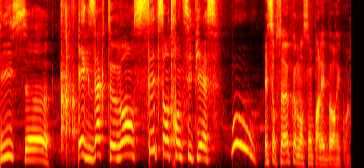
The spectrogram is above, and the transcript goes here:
6 Exactement 736 pièces Et sur ce, commençons par les bords et coins.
